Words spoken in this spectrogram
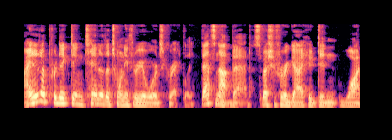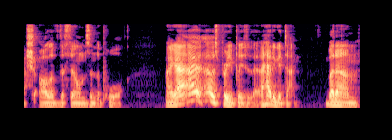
I ended up predicting 10 of the 23 awards correctly. That's not bad, especially for a guy who didn't watch all of the films in the pool. Like I, I was pretty pleased with that. I had a good time. But um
